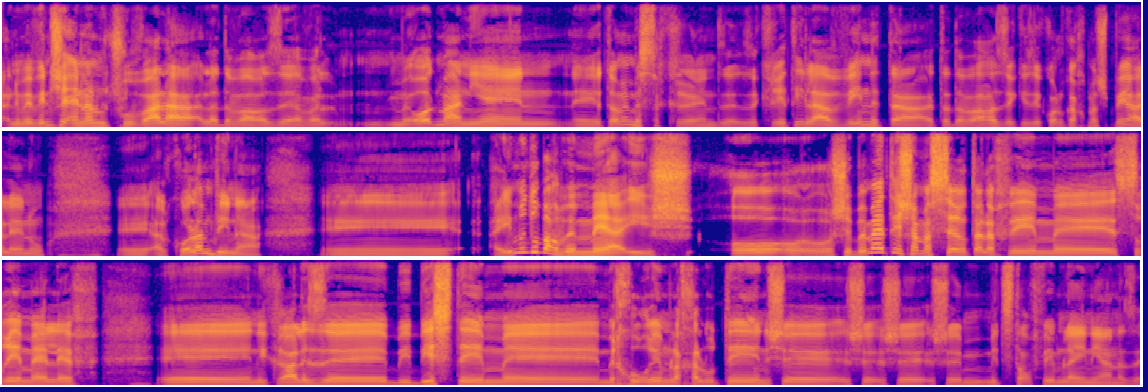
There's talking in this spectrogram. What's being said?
אני, מבין שאין לנו תשובה לדבר הזה, אבל מאוד מעניין, יותר ממסקרן, זה, זה קריטי להבין את, ה, את הדבר הזה, כי זה כל כך משפיע עלינו, על כל המדינה. האם מדובר במאה איש, או, או שבאמת יש שם עשרת אלפים, עשרים אלף, אה, נקרא לזה ביביסטים אה, מכורים לחלוטין ש, ש, ש, שמצטרפים לעניין הזה.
